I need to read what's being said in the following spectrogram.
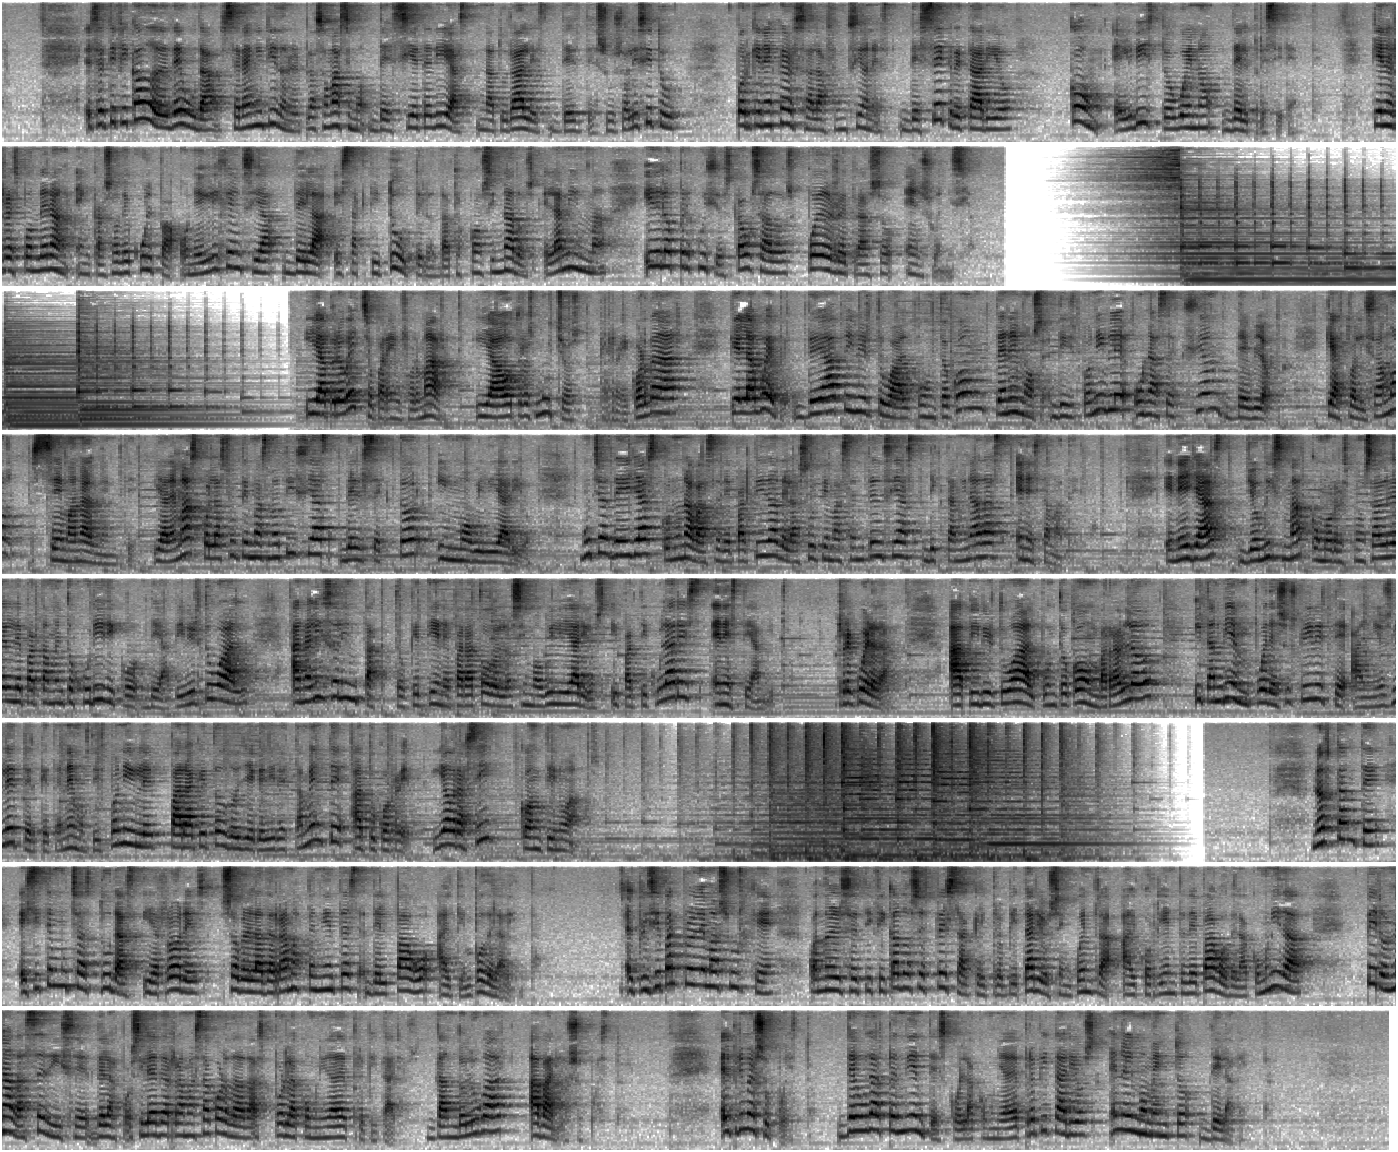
El certificado de deuda será emitido en el plazo máximo de siete días naturales desde su solicitud por quien ejerza las funciones de secretario con el visto bueno del presidente, quienes responderán en caso de culpa o negligencia de la exactitud de los datos consignados en la misma y de los perjuicios causados por el retraso en su emisión. Y aprovecho para informar y a otros muchos recordar que en la web de apivirtual.com tenemos disponible una sección de blog que actualizamos semanalmente y además con las últimas noticias del sector inmobiliario, muchas de ellas con una base de partida de las últimas sentencias dictaminadas en esta materia. En ellas, yo misma, como responsable del departamento jurídico de API Virtual, analizo el impacto que tiene para todos los inmobiliarios y particulares en este ámbito. Recuerda, apivirtual.com barra blog y también puedes suscribirte al newsletter que tenemos disponible para que todo llegue directamente a tu correo. Y ahora sí, continuamos. No obstante, Existen muchas dudas y errores sobre las derramas pendientes del pago al tiempo de la venta. El principal problema surge cuando en el certificado se expresa que el propietario se encuentra al corriente de pago de la comunidad, pero nada se dice de las posibles derramas acordadas por la comunidad de propietarios, dando lugar a varios supuestos. El primer supuesto, deudas pendientes con la comunidad de propietarios en el momento de la venta.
